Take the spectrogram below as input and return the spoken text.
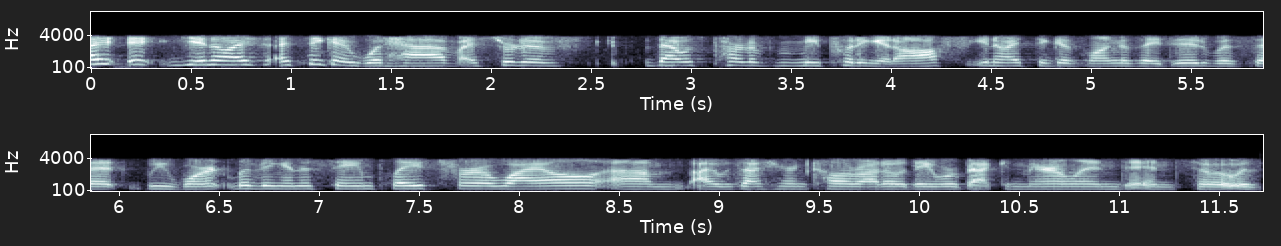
I, it, you know, I, I think I would have. I sort of that was part of me putting it off. You know, I think as long as I did was that we weren't living in the same place for a while. Um, I was out here in Colorado; they were back in Maryland, and so it was.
